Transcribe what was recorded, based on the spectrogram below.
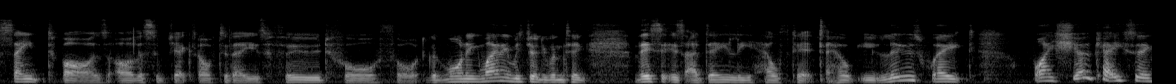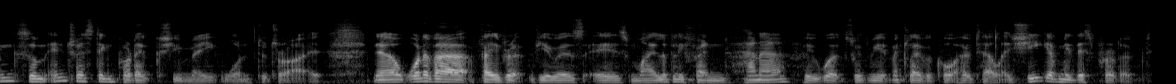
Saint bars are the subject of today's food for thought. Good morning, my name is Jodie Bunting. This is our daily health tip to help you lose weight by showcasing some interesting products you may want to try. Now, one of our favourite viewers is my lovely friend Hannah, who works with me at Mickleover Court Hotel, and she gave me this product.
